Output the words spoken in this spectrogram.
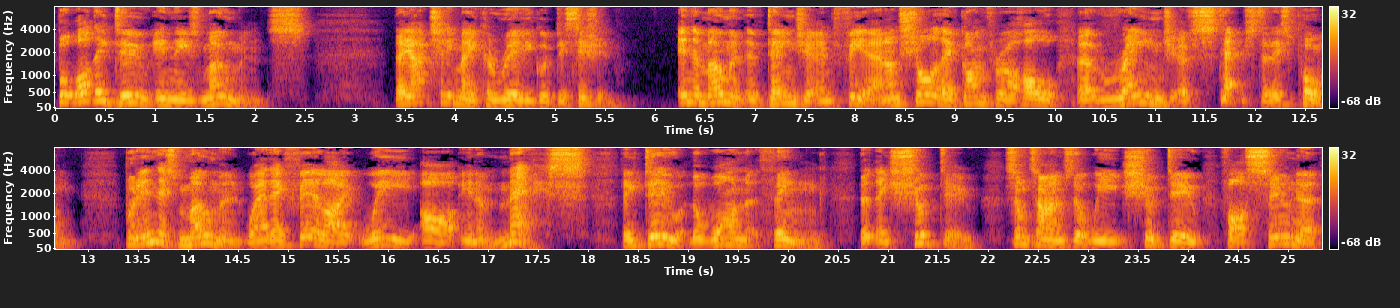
But what they do in these moments they actually make a really good decision. In the moment of danger and fear, and I'm sure they've gone through a whole uh, range of steps to this point, but in this moment where they feel like we are in a mess, they do the one thing that they should do, sometimes that we should do far sooner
